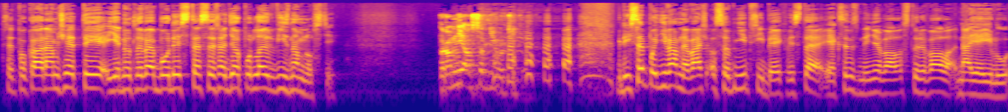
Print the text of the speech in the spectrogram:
Předpokládám, že ty jednotlivé body jste se řadil podle významnosti. Pro mě osobně určitě. Když se podívám na váš osobní příběh, vy jste, jak jsem zmiňoval, studoval na Yaleu.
